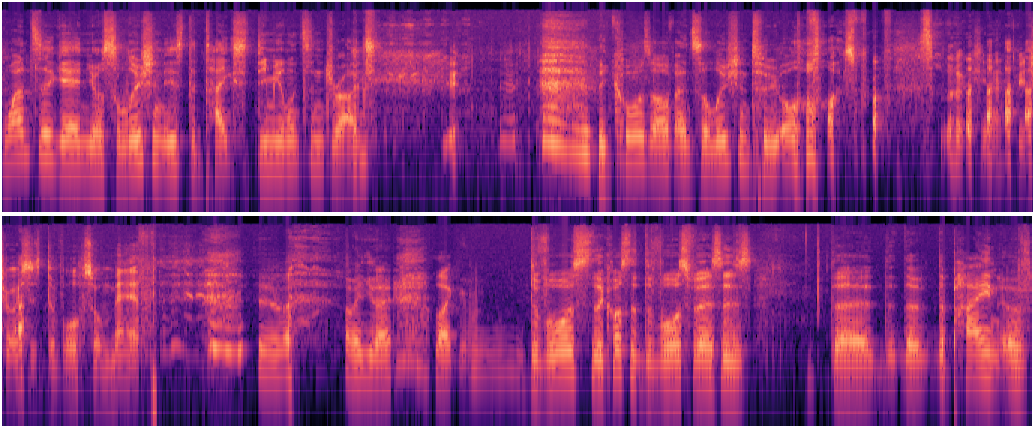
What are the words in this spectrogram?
Once again, your solution is to take stimulants and drugs. the cause of and solution to all of life's problems. Look, you know, your choice is divorce or meth, Yeah, I mean, you know, like divorce, the cost of divorce versus the the, the, the pain of,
